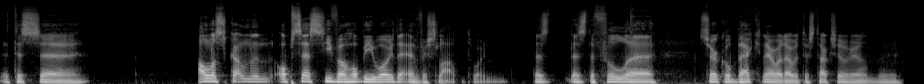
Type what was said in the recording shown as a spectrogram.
Het is... eh, alles kan een obsessieve hobby worden en verslavend worden. Dat is, dat is de full eh, circle back naar wat we het er straks over hadden.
